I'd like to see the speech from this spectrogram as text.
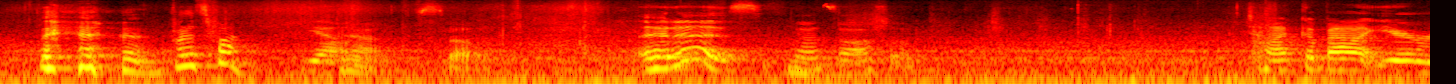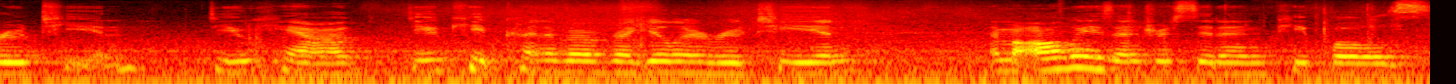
but it's fun. Yeah. Yeah. So. It is. That's awesome. Talk about your routine. Do you have, do you keep kind of a regular routine? I'm always interested in people's.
